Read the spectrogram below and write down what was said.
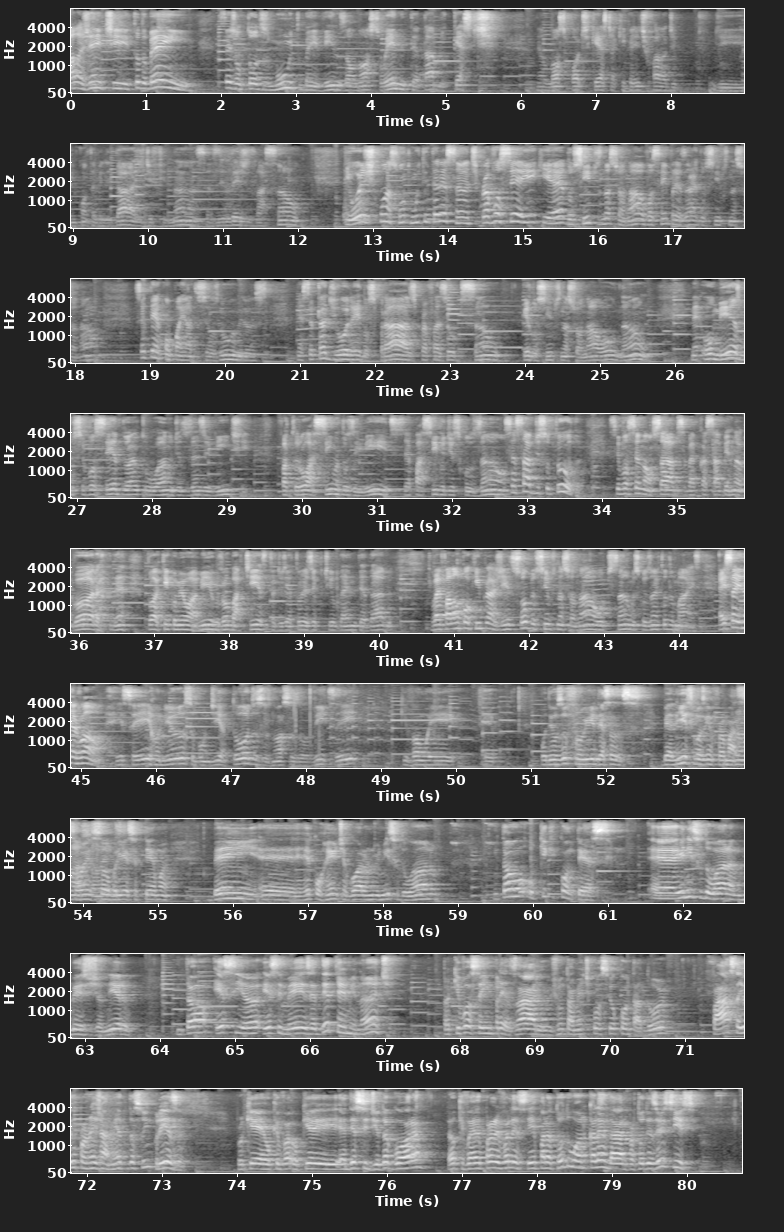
Fala gente, tudo bem? Sejam todos muito bem-vindos ao nosso NTWcast, né, o nosso podcast aqui que a gente fala de, de contabilidade, de finanças, de legislação. E hoje com um assunto muito interessante. Para você aí que é do Simples Nacional, você é empresário do Simples Nacional, você tem acompanhado seus números, né, você está de olho aí nos prazos para fazer opção pelo Simples Nacional ou não, né, ou mesmo se você durante o ano de 220 faturou acima dos limites, é passível de exclusão. Você sabe disso tudo? Se você não sabe, você vai ficar sabendo agora, né? Estou aqui com meu amigo João Batista, diretor executivo da NTW, que vai falar um pouquinho para a gente sobre o Simples Nacional, opção, exclusão e tudo mais. É isso aí, né, João? É isso aí, Ronilson. Bom dia a todos os nossos ouvintes aí que vão aí é, poder usufruir dessas belíssimas informações, informações. sobre esse tema bem é, recorrente agora no início do ano então, o que, que acontece? É, início do ano, mês de janeiro, então esse, esse mês é determinante para que você, empresário, juntamente com o seu contador, faça o planejamento da sua empresa, porque é o que, vai, o que é decidido agora é o que vai prevalecer para todo o ano calendário, para todo exercício.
